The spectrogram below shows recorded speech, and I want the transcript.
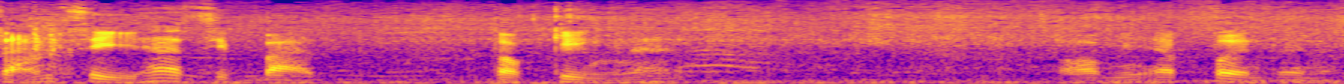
สามสี่ห้าสิบบาทต่อกิ่งนะอ๋อมีแอปเปิลด้วยนะ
